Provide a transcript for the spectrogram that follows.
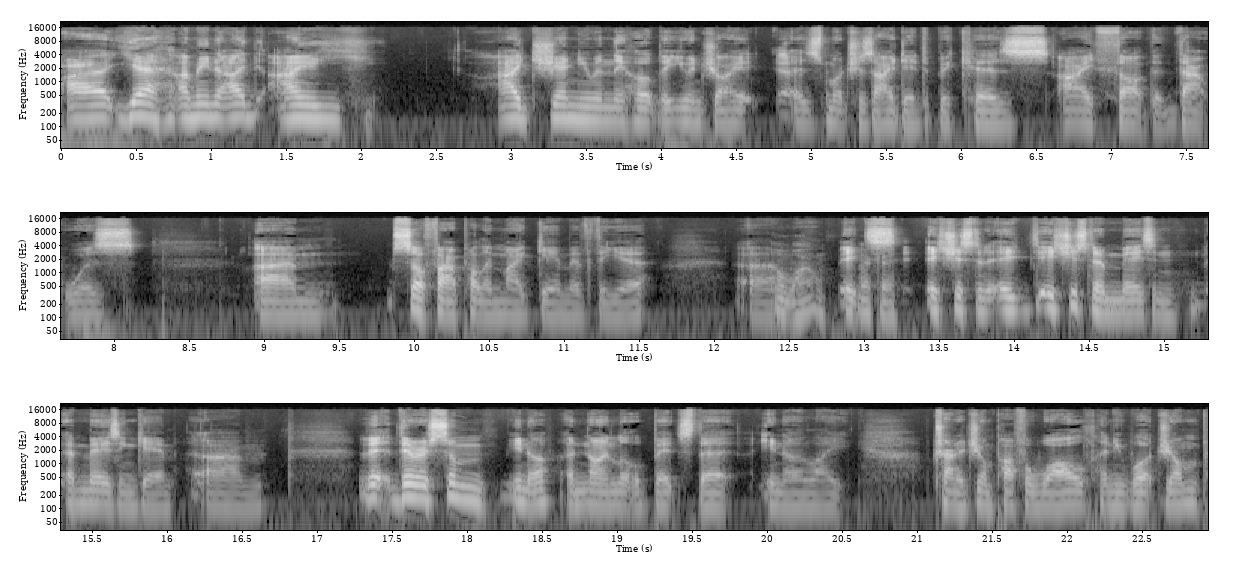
Uh, yeah, I mean, I I I genuinely hope that you enjoy it as much as I did because I thought that that was um so far probably my game of the year. Um, oh wow! It's okay. it's just an it, it's just an amazing amazing game. Um, there, there are some you know annoying little bits that you know like trying to jump off a wall and he won't jump,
